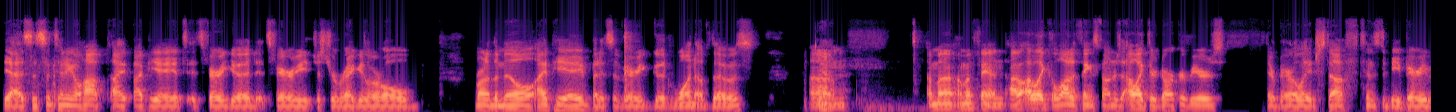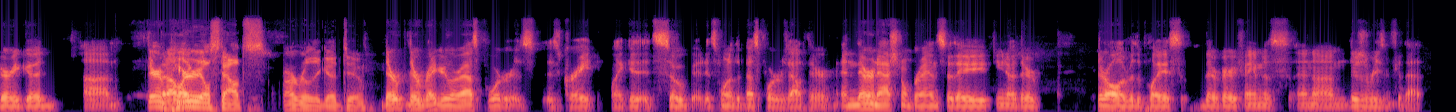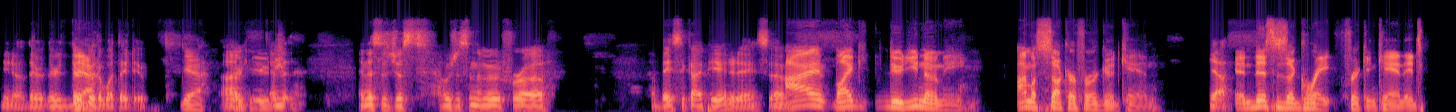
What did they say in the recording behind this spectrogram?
Yeah, it's a Centennial hop IPA. It's it's very good. It's very just your regular old run of the mill IPA, but it's a very good one of those. Yeah. Um, I'm a I'm a fan. I, I like a lot of things Founders. I like their darker beers. Their barrel aged stuff tends to be very very good. Um, Their But I like- imperial stouts are really good too. their their regular ass porter is is great. Like it, it's so good. It's one of the best porters out there, and they're a national brand, so they you know they're they're all over the place. They're very famous, and um, there's a reason for that. You know, they're they're they're Yeah. good at what they do. Yeah, they're Um, huge. And, and this is just I was just in the mood for a a basic IPA today. So I like, dude. You know me. I'm a sucker for a good can, yeah, and this is a great freaking can. It's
